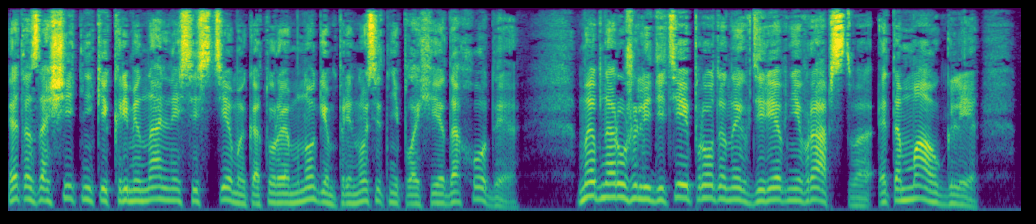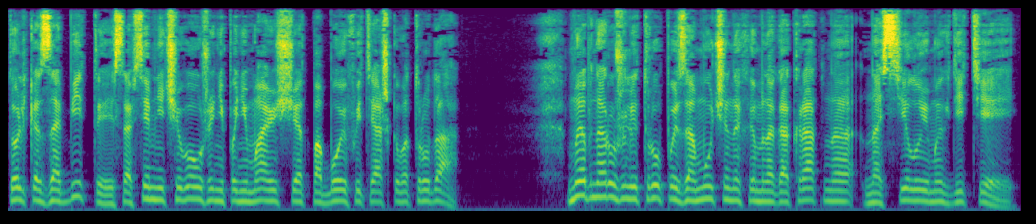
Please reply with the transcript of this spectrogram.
Это защитники криминальной системы, которая многим приносит неплохие доходы. Мы обнаружили детей, проданных в деревне в рабство. Это Маугли, только забитые совсем ничего уже не понимающие от побоев и тяжкого труда. Мы обнаружили трупы замученных и многократно насилуемых детей.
